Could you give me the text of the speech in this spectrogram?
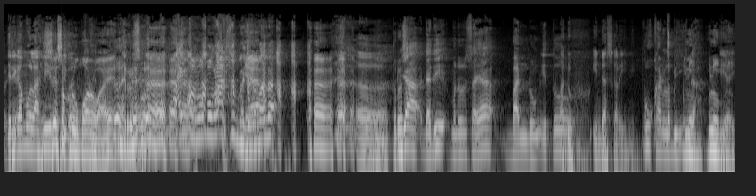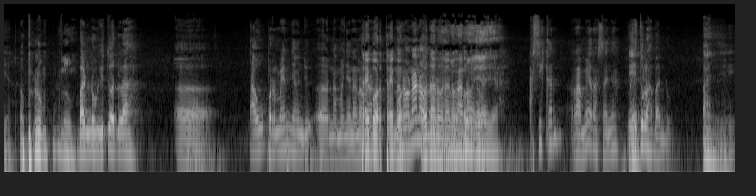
Jadi kamu lahir di sok rumor wae. Terus Ayo mau ngomong langsung ke Ya. mana? terus Ya, jadi menurut saya Bandung itu Aduh, indah sekali ini. bukan lebih indah. belum, Iya, iya. Oh, belum. belum. Bandung itu adalah eh, tahu permen yang eh, namanya nano Trebor, Trebor. Nano, nano, Oh, nano, nano. Nano, tahu, iya, tahu. iya. Asik kan, rame rasanya. Nah, Iya. itulah Bandung. Anjing.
